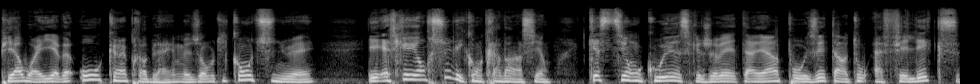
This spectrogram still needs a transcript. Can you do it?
Puis ah ouais, il n'y avait aucun problème. Eux autres, ils continuaient. Et est-ce qu'ils ont reçu des contraventions? Question quiz que je vais d'ailleurs poser tantôt à Félix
